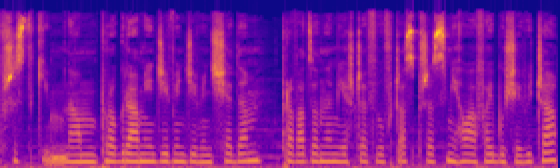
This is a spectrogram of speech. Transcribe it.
wszystkim nam programie 997, prowadzonym jeszcze wówczas przez Michała Fajbusiewicza.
